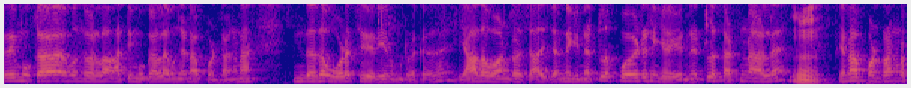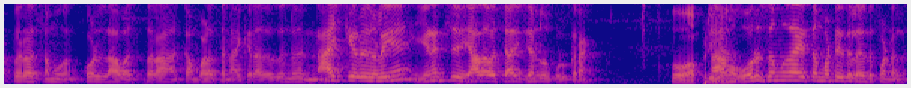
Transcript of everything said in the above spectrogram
திமுக இவங்க எல்லாம் அதிமுகவில் இவங்க என்ன பண்ணிட்டாங்கன்னா இந்த இதை உடச்சி எறியணுன்றக்காக யாதவான்ற சாதி சான்று இன்னைக்கு நெட்டில் போயிட்டு நீங்கள் நெட்டில் தட்டினால என்ன பண்ணுறாங்கன்னா பிற சமூகம் கொல்லா வஸ்திரா கம்பளத்தை நாய்க்கிற அது இதுன்னு நாய்க்கர்களையும் இணைச்சு யாதவ சாதி சான்றிதழ் கொடுக்குறாங்க. ஓ அப்படி ஆமாம் ஒரு சமுதாயத்தை மட்டும் இதில் இது பண்ணலை.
